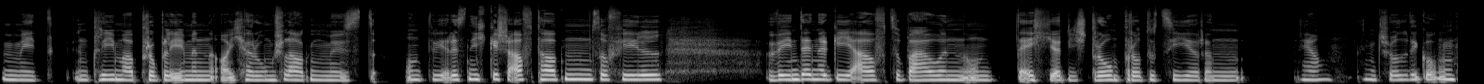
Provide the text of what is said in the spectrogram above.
mit Klimaproblemen euch herumschlagen müsst und wir es nicht geschafft haben, so viel Windenergie aufzubauen und Dächer, die Strom produzieren. Ja, Entschuldigung,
